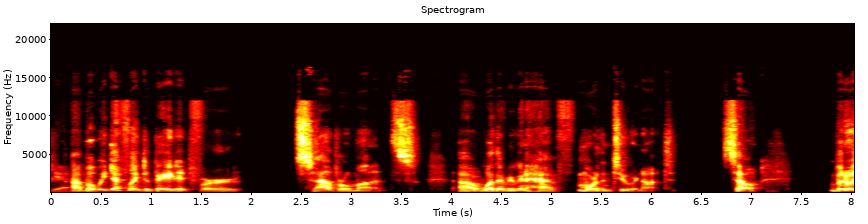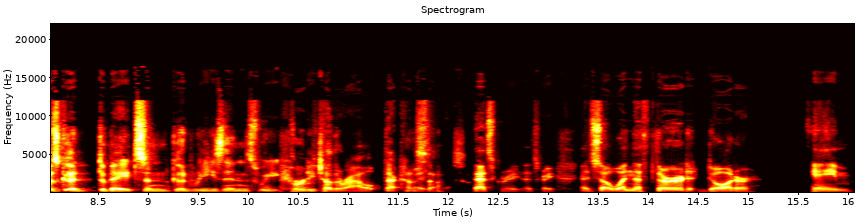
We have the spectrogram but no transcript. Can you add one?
Yeah. Uh, but we definitely debated for several months uh, mm-hmm. whether we were going to have more than two or not. So, mm-hmm but it was good debates and good reasons. We heard each other out, that kind right. of stuff. That's great. That's great. And so when the third daughter came,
